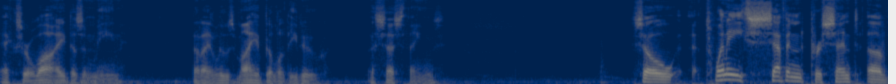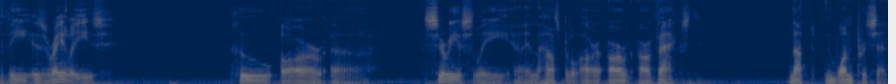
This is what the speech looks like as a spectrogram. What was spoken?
X or Y doesn't mean that I lose my ability to assess things so 27% of the Israelis who are uh, seriously uh, in the hospital are, are, are vaxxed, not 1%.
